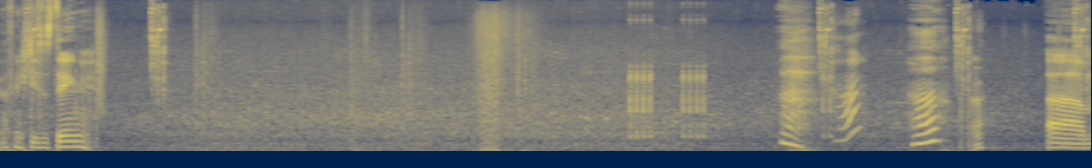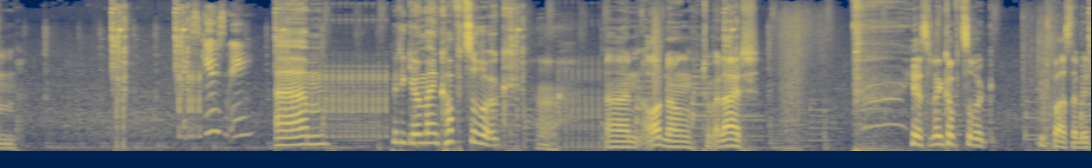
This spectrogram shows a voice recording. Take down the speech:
Öffne ich dieses Ding? Ähm. Excuse me. Ähm. Bitte gib mir meinen Kopf zurück. Huh. Äh, in Ordnung. Tut mir leid. Hier hast du deinen Kopf zurück. Viel Spaß damit.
